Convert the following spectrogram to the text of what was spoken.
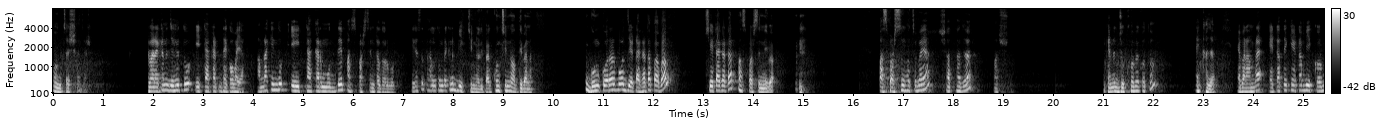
পঞ্চাশ হাজার। এবার এখানে যেহেতু এই টাকাটা দেখো ভাইয়া, আমরা কিন্তু এই টাকার মধ্যে পাঁচ পার্সেন্টটা ধরবো, ঠিক আছে? তাহলে তোমরা এখানে বিগ চিহ্ন দিবা, গুণ চিহ্ন দিবা না। গুণ করার পর যে টাকাটা পাবা, সেই টাকাটার পাঁচ পার্সেন্ট নিবা। পাঁচ পার্সেন্ট হচ্ছে ভাইয়া সাত হাজার পাঁচশো। এখানে যোগ হবে কত? এক হাজার। এবার আমরা এটা থেকে এটা বিয়োগ করব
